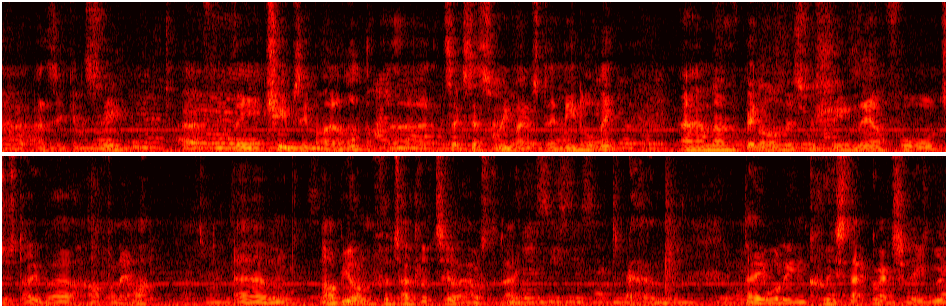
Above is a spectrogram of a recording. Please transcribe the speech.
Uh, as you can see, uh, the tubes in my arm uh, successfully managed to needle me and I've been on this machine now for just over half an hour. Um, I'll be on for a total of two hours today. Um, they will increase that gradually with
